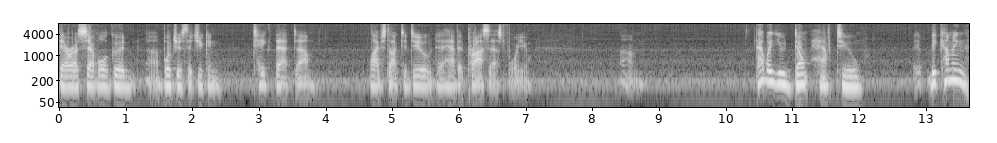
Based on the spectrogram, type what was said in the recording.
there are several good uh, butchers that you can take that um, livestock to do to have it processed for you. Um, that way, you don't have to becoming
